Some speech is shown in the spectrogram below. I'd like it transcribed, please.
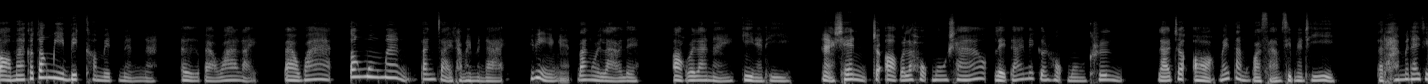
ต่อมาก็ต้องมี big commitment นะเออแปลว่าอะไรแปลว่าต้องมุ่งมั่นตั้งใจทำให้มันได้พี่ผิงย่างเงี้ยตั้งเวลาไว้เลย ออกเวลาไหนกี่นาทีอ่าเช่น จะออกเวลาหกโมงเช้าเลทได้ไม่เกินหกโมงครึ่ง แล้วจะออกไม่ต่ำกว่า 30 นาที แต่ถ้าไม่ได้จ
